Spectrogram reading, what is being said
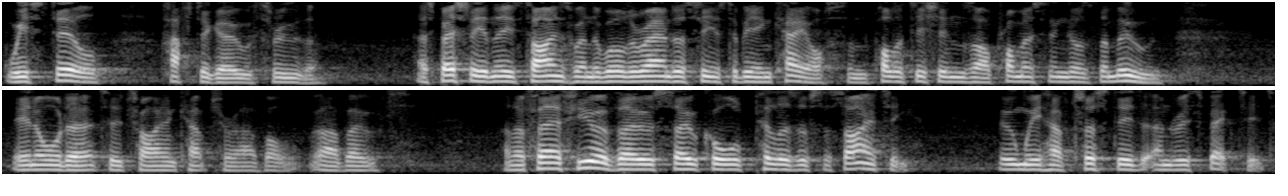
We still have to go through them, especially in these times when the world around us seems to be in chaos and politicians are promising us the moon in order to try and capture our, vote. Our votes. And a fair few of those so called pillars of society, whom we have trusted and respected,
